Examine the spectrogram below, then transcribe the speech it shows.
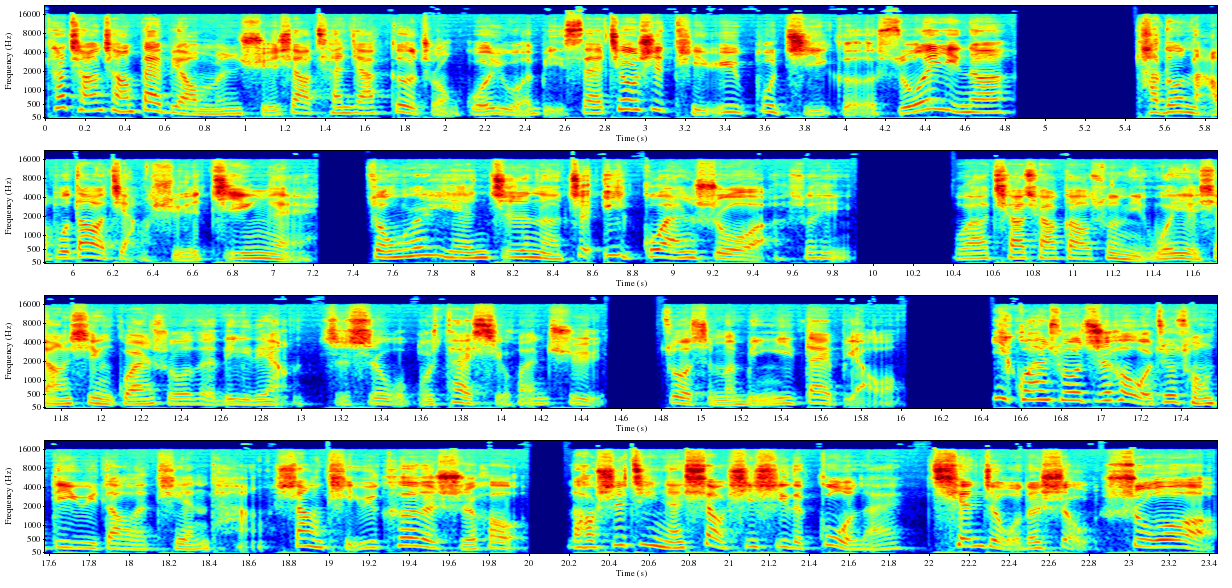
他常常代表我们学校参加各种国语文比赛，就是体育不及格，所以呢，他都拿不到奖学金。哎，总而言之呢，这一关说啊，所以我要悄悄告诉你，我也相信关说的力量，只是我不太喜欢去做什么民意代表。一关说之后，我就从地狱到了天堂。上体育课的时候，老师竟然笑嘻嘻的过来，牵着我的手说：“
